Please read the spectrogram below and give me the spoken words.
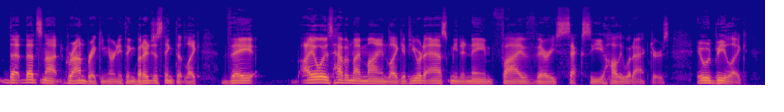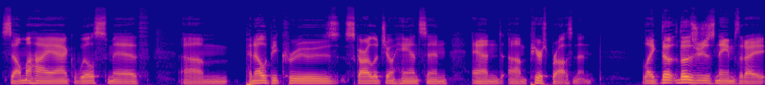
that that's not groundbreaking or anything, but I just think that like they I always have in my mind like if you were to ask me to name five very sexy Hollywood actors, it would be like Salma Hayek, Will Smith, um, Penelope Cruz, Scarlett Johansson, and um, Pierce Brosnan. Like th- those are just names that I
